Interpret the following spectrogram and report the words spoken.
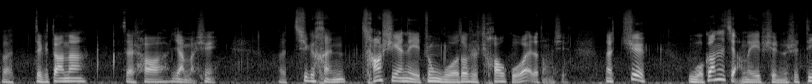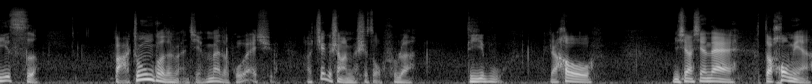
呃，这个当当在抄亚马逊，呃，这个很长时间内中国都是抄国外的东西。那这我刚才讲那一批人是第一次把中国的软件卖到国外去啊，这个上面是走出了第一步。然后你像现在到后面，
